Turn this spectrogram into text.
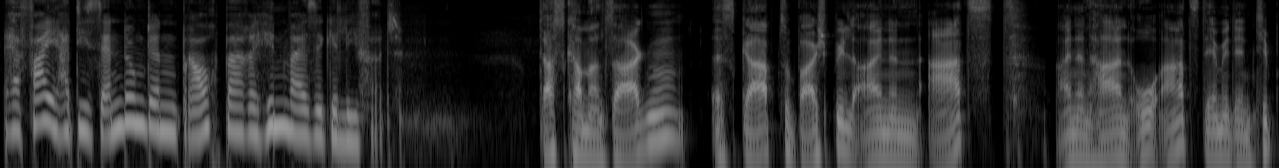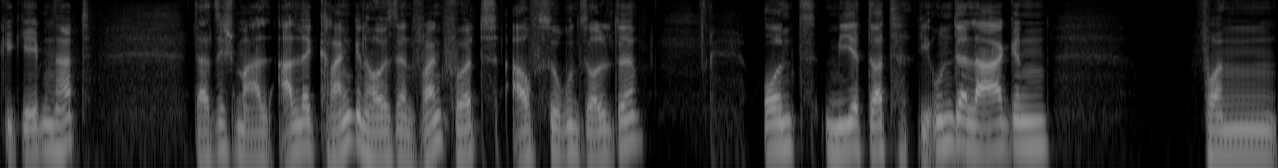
Herr Fey, hat die Sendung denn brauchbare Hinweise geliefert? Das kann man sagen. Es gab zum Beispiel einen Arzt, einen HNO-Arzt, der mir den Tipp gegeben hat, dass ich mal alle Krankenhäuser in Frankfurt aufsuchen sollte und mir dort die Unterlagen von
